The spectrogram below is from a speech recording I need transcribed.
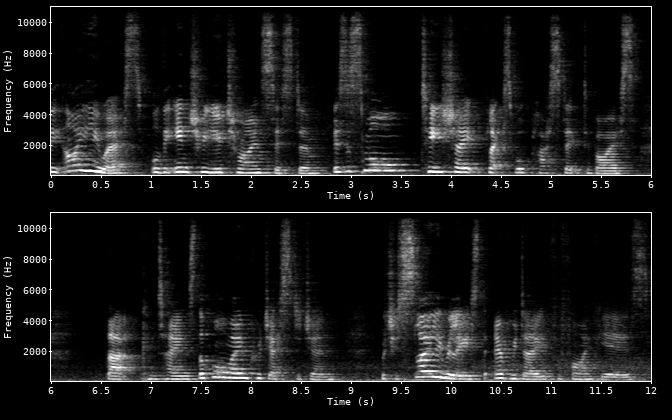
The IUS, or the intrauterine system, is a small T-shaped flexible plastic device that contains the hormone progestogen, which is slowly released every day for five years.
